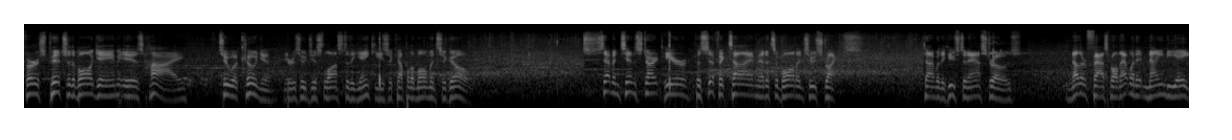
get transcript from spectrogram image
First pitch of the ball game is high to Acuna, here's who just lost to the Yankees a couple of moments ago. 7-10 start here Pacific time and it's a ball and two strikes. Time with the Houston Astros. Another fastball that one at 98.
